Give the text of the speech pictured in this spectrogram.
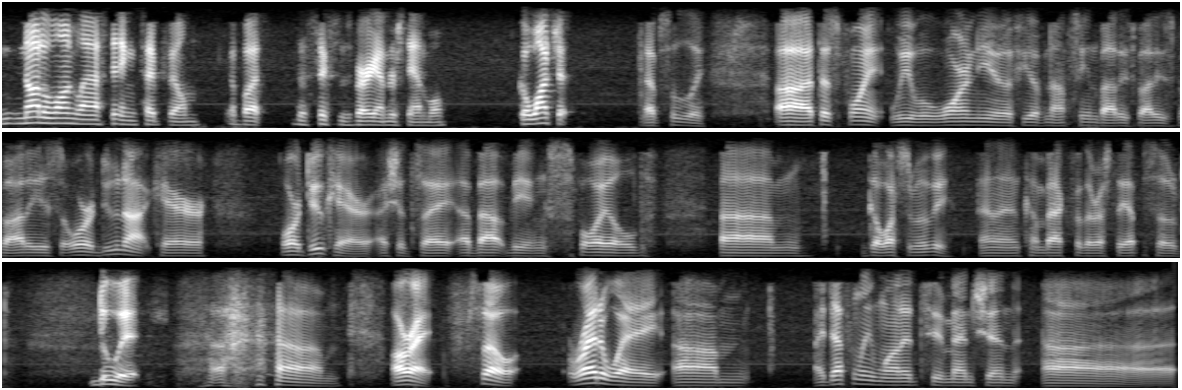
Not a long lasting type film, but the six is very understandable. Go watch it. Absolutely. Uh, at this point, we will warn you if you have not seen Bodies, Bodies, Bodies, or do not care, or do care, I should say, about being spoiled. Um, go watch the movie and then come back for the rest of the episode. Do it. um, all right. So right away, um, I definitely wanted to mention uh,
